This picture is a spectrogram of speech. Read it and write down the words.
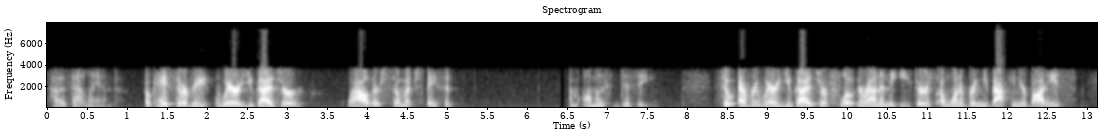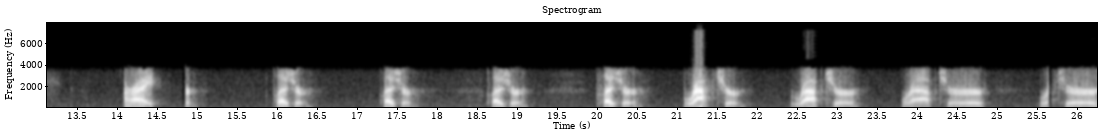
How does that land? Okay, so everywhere you guys are, wow, there's so much space and I'm almost dizzy. So everywhere you guys are floating around in the ethers, I want to bring you back in your bodies. All right. Pleasure. Pleasure. Pleasure. Pleasure. Rapture. Rapture. Rapture. Rapture.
